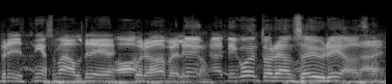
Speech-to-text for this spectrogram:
brytningen som aldrig går över. Liksom. Det, det går inte att rensa ur det alltså. Nej.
